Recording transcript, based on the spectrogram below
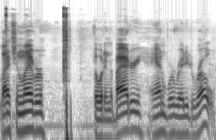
latching lever, throw it in the battery, and we're ready to roll.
